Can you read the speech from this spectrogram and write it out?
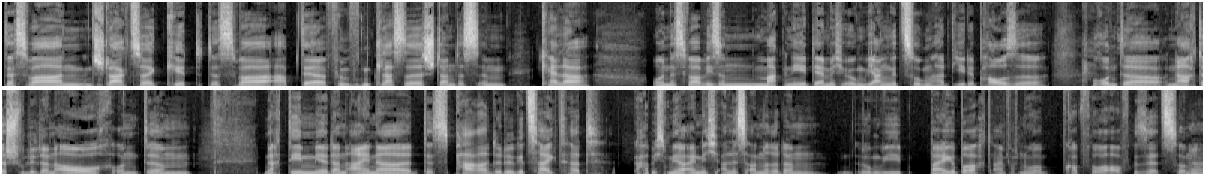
Das war ein Schlagzeugkit, das war ab der fünften Klasse, stand es im Keller und es war wie so ein Magnet, der mich irgendwie angezogen hat, jede Pause runter, nach der Schule dann auch und ähm, nachdem mir dann einer das Paradiddle gezeigt hat, habe ich mir eigentlich alles andere dann irgendwie beigebracht, einfach nur Kopfhörer aufgesetzt und Ja.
